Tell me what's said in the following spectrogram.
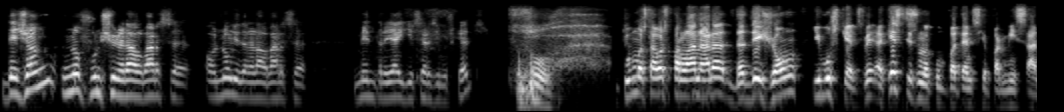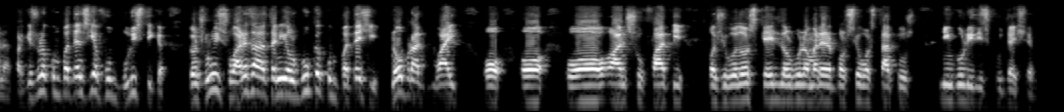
De Jong no funcionarà al Barça o no liderarà el Barça mentre hi hagi Sergi Busquets? Uf. Tu m'estaves parlant ara de De Jong i Busquets. Bé, aquesta és una competència per mi sana, perquè és una competència futbolística. Doncs Luis Suárez ha de tenir algú que competeixi, no Brad White o, o, o Ansu Fati, o jugadors que ell d'alguna manera pel seu estatus ningú li discuteixen.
